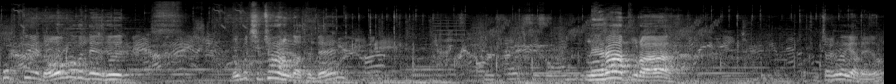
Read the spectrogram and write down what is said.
폭드에 너무 근데 그 너무 집착하는 것 같은데? 내라 뿌라. 좀 짜증나게 하네요.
